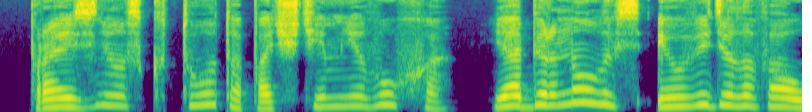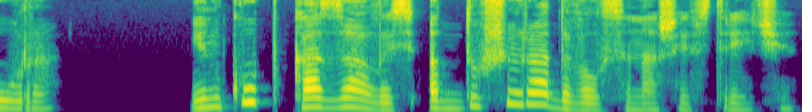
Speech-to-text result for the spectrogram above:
— произнес кто-то почти мне в ухо. Я обернулась и увидела Ваура. Инкуб, казалось, от души радовался нашей встрече.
